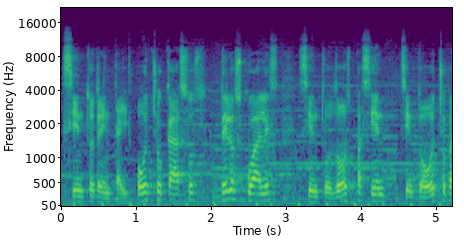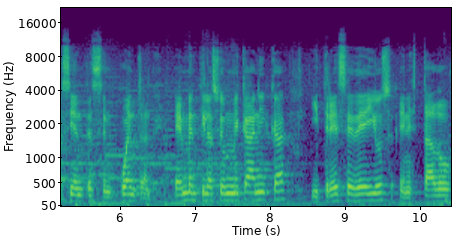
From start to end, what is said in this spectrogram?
138 casos, de los cuales 102 pacientes, 108 pacientes se encuentran en ventilación mecánica y 13 de ellos en estado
